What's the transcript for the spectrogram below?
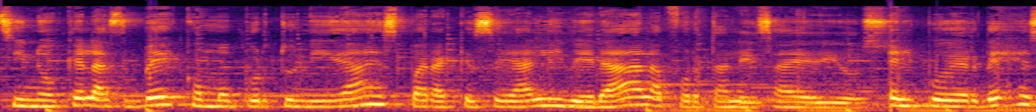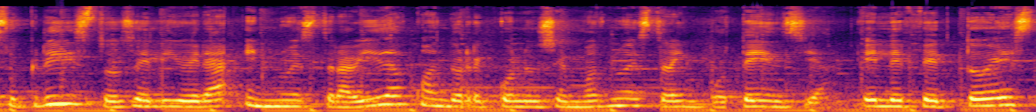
sino que las ve como oportunidades para que sea liberada la fortaleza de Dios. El poder de Jesucristo se libera en nuestra vida cuando reconocemos nuestra impotencia. El efecto es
